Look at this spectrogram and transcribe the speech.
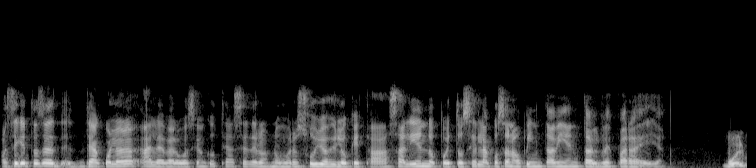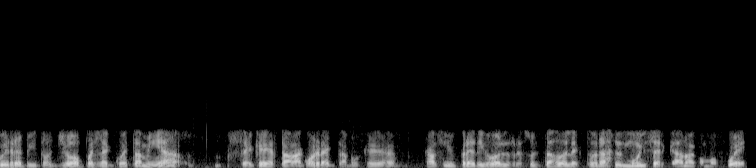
Así que entonces, de acuerdo a la evaluación que usted hace de los números suyos y lo que está saliendo, pues entonces la cosa no pinta bien tal vez para ella. Vuelvo y repito, yo pues la encuesta mía sé que estaba correcta porque casi predijo el resultado electoral muy cercano a como fue.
